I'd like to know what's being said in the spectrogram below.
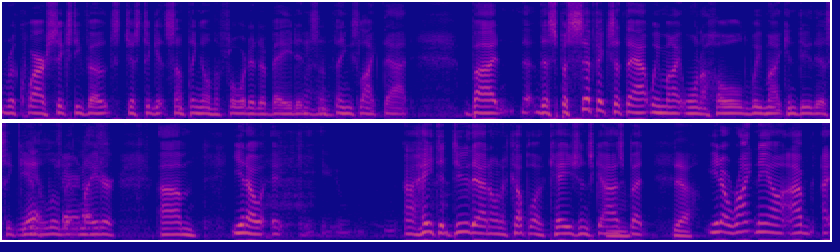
require 60 votes just to get something on the floor to debate and mm-hmm. some things like that. But the specifics of that we might want to hold. We might can do this again yeah, a little bit enough. later. Um, you know, it, I hate to do that on a couple of occasions, guys, mm-hmm. but yeah, you know, right now, I,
